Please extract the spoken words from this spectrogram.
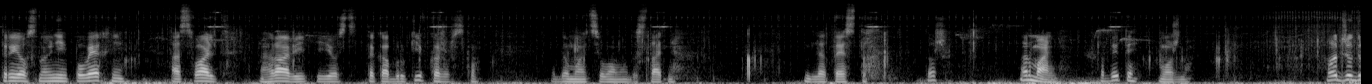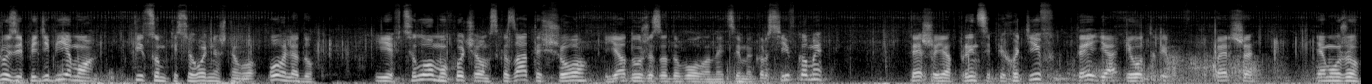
три основні поверхні: асфальт, гравій і ось така бруківка жорстка. Я думаю, цілому достатньо для тесту. Тож, нормально, ходити можна. Отже, друзі, підіб'ємо підсумки сьогоднішнього огляду. І в цілому хочу вам сказати, що я дуже задоволений цими кросівками. Те, що я в принципі хотів, те я і отримав. По-перше, я можу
